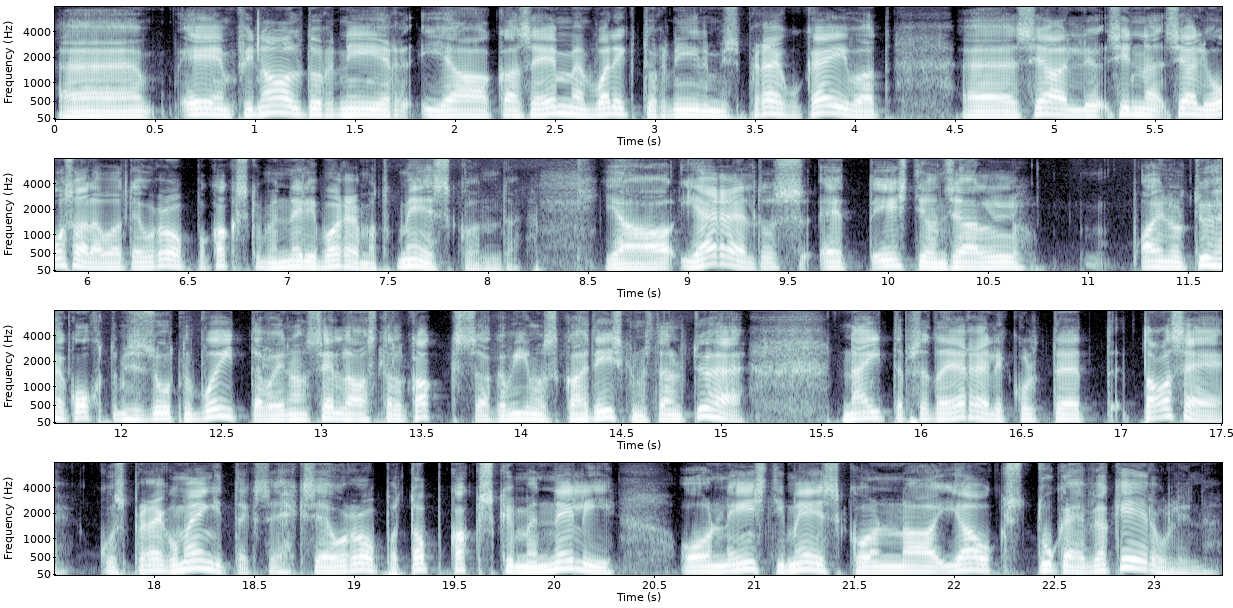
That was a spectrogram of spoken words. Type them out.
EM-finaalturniir ja ka see MM-valikturniir, mis praegu käivad, seal ju sinna, seal ju osalevad Euroopa kakskümmend neli paremat meeskonda ja järeldus, et Eesti on seal ainult ühe kohtumise suutnud võita või noh, sel aastal kaks, aga viimasest kaheteistkümnest ainult ühe, näitab seda järelikult, et tase, kus praegu mängitakse, ehk see Euroopa top kakskümmend neli on Eesti meeskonna jaoks tugev ja keeruline.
